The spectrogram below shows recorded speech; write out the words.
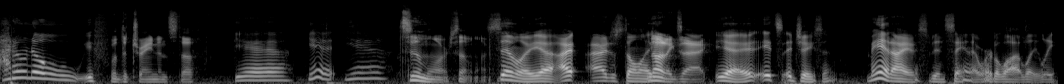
I don't know if with the train and stuff. Yeah, yeah, yeah, Similar, similar. similar. Yeah, I I just don't like. Not exact. Yeah, it, it's adjacent. Man, I have been saying that word a lot lately.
